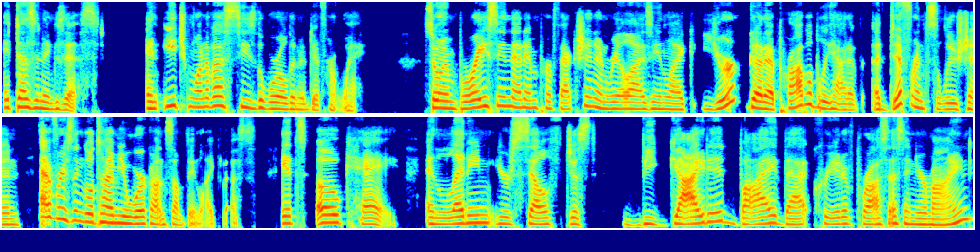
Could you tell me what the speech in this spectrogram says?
It doesn't exist. And each one of us sees the world in a different way. So embracing that imperfection and realizing like you're going to probably have a different solution every single time you work on something like this. It's okay. And letting yourself just be guided by that creative process in your mind,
